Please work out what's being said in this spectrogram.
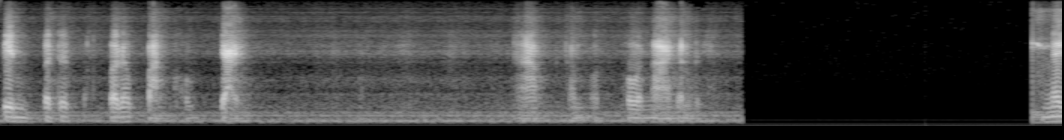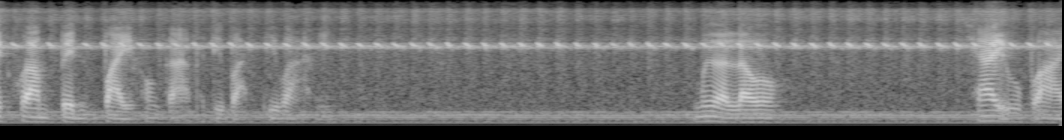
เป็นปฏิปรปักของใจอาทำภาวนากันเลย ในความเป็นไปของการปฏิบัติที่ว่านี้ เมื่อเรา ใช้อุบาย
